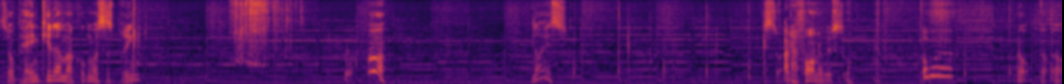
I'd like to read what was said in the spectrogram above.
So, Painkiller, mal gucken, was das bringt. Oh. Nice. Bist du? Ah, da vorne bist du. Komme. Ja, ja, ja.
